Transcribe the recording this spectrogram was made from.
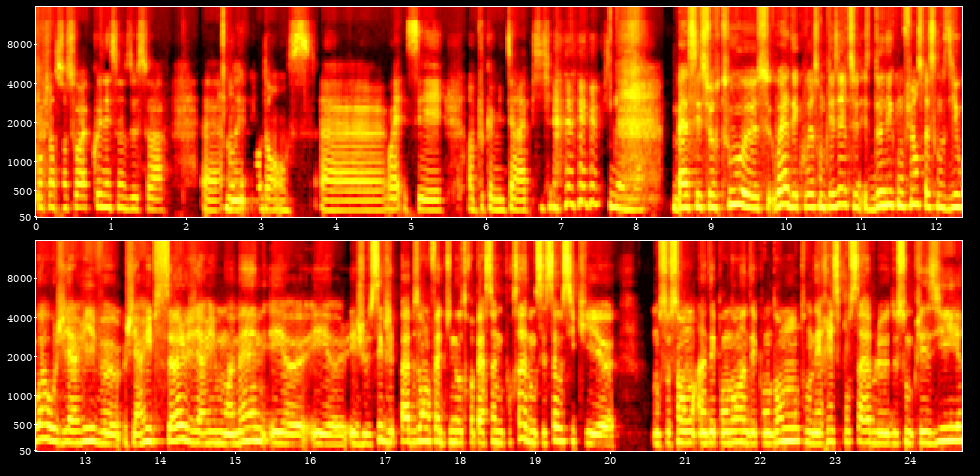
confiance en soi, connaissance de soi, euh, indépendance. Euh, ouais, c'est un peu comme une thérapie finalement. Bah c'est surtout ouais découvrir son plaisir, se donner confiance parce qu'on se dit waouh j'y arrive, j'y arrive seul, j'y arrive moi-même et et, et je sais que j'ai pas besoin en fait d'une autre personne pour ça. Donc c'est ça aussi qui est on se sent indépendant, indépendante, on est responsable de son plaisir,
